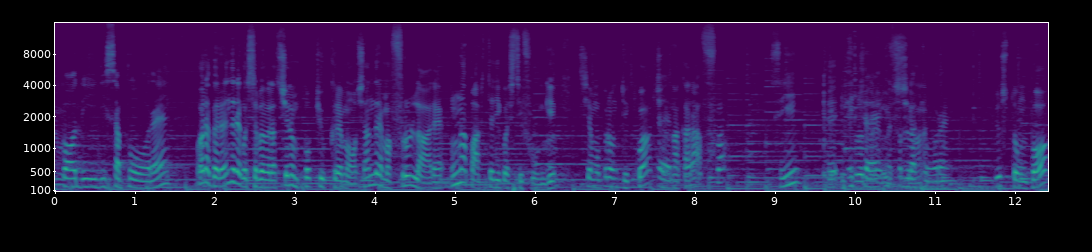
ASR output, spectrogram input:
un po' di, di sapore. Ora per rendere questa preparazione un po' più cremosa andremo a frullare una parte di questi funghi. Siamo pronti qua, c'è Certo. una caraffa, Sì. E il e c'è il frullatore. Giusto un po'.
